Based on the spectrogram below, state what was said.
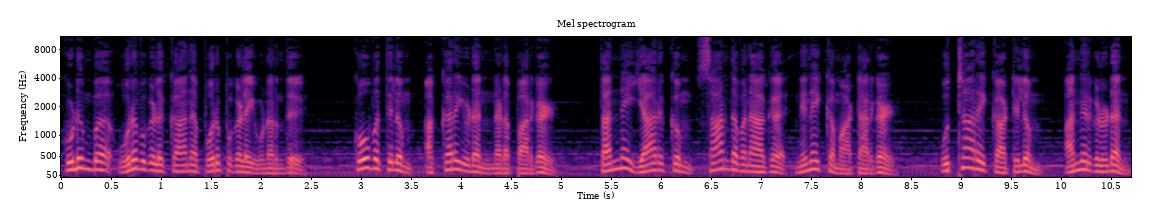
குடும்ப உறவுகளுக்கான பொறுப்புகளை உணர்ந்து கோபத்திலும் அக்கறையுடன் நடப்பார்கள். தன்னை யாருக்கும் சார்ந்தவனாக நினைக்க மாட்டார்கள். உற்றாரைக் காட்டிலும் அந்நியர்களுடன்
